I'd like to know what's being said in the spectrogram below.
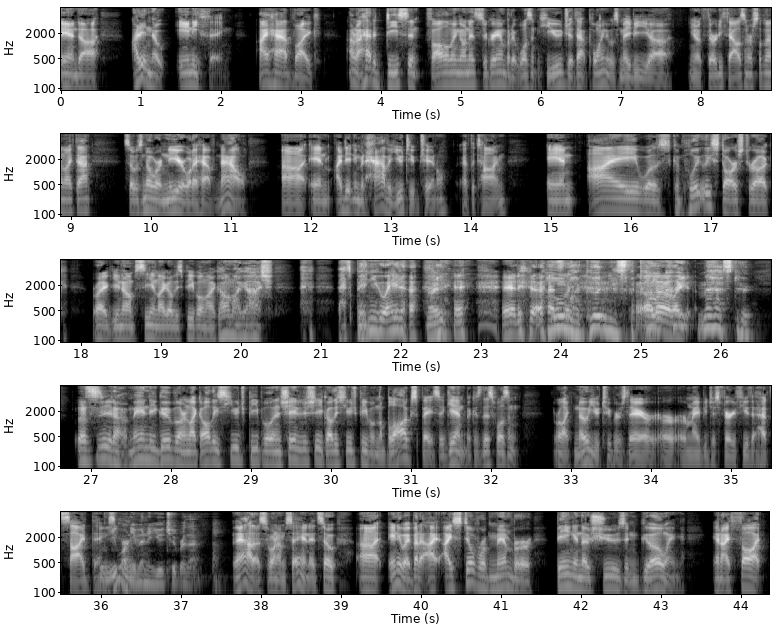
and uh, I didn't know anything. I had like I don't know, I had a decent following on Instagram, but it wasn't huge at that point. It was maybe uh, you know thirty thousand or something like that. So it was nowhere near what I have now. Uh, and I didn't even have a YouTube channel at the time. And I was completely starstruck. Right, you know, I'm seeing like all these people. I'm like, oh my gosh, that's Ben Uyeda. Right. and, you know, oh like, my goodness, the concrete know, like, master let's you know Mandy Gubler and like all these huge people and Shane Deshik, all these huge people in the blog space again because this wasn't there were like no YouTubers there or, or maybe just very few that had side things. You weren't even a YouTuber then. Yeah, that's what I'm saying. And so uh, anyway, but I, I still remember being in those shoes and going, and I thought,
